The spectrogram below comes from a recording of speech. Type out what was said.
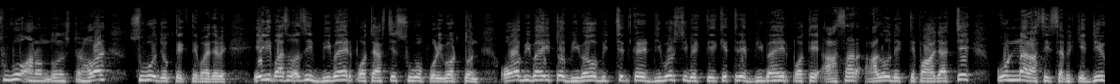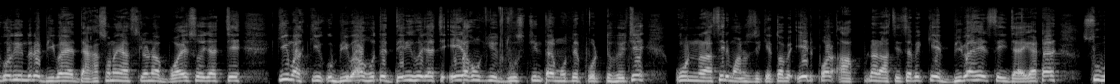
শুভ আনন্দ অনুষ্ঠান হওয়ার শুভ যোগ দেখতে পাওয়া যাবে। এরই পাশাপাশি বিবাহের পথে আসছে শুভ পরিবর্তন। অবিবাহিত বিবাহ বিচ্ছেদকারী ডিভোর্সি ব্যক্তির ক্ষেত্রে বিবাহের পথে আসার আলো দেখতে পাওয়া যাচ্ছে। কন্যা রাশির সাপেক্ষে দীর্ঘদিন ধরে বিবাহের দেখাশোনায় আসছিল না, বয়স হয়ে যাচ্ছে কিংবা কি বিবাহ হতে দেরি হয়ে যাচ্ছে এইরকম কিছু দুশ্চিন্তার মধ্যে পড়তে হয়েছে কন্যা রাশির মানুষটিকে তবে এরপর আপনার রাশি হিসাবে কে বিবাহের সেই জায়গাটার শুভ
